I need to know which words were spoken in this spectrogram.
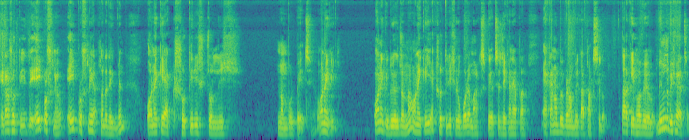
এটাও সত্যি যে এই প্রশ্নেও, এই প্রশ্নে আপনারা দেখবেন অনেকে একশো তিরিশ, চল্লিশ নম্বর পেয়েছে। অনেকেই। অনেকে দু একজন না, অনেকেই একশো তিরিশের উপরে মার্কস পেয়েছে, যেখানে আপনার একানব্বই, বিরানব্বই কাট মার্কস ছিল। তারা কীভাবে হলো? বিভিন্ন বিষয় আছে।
